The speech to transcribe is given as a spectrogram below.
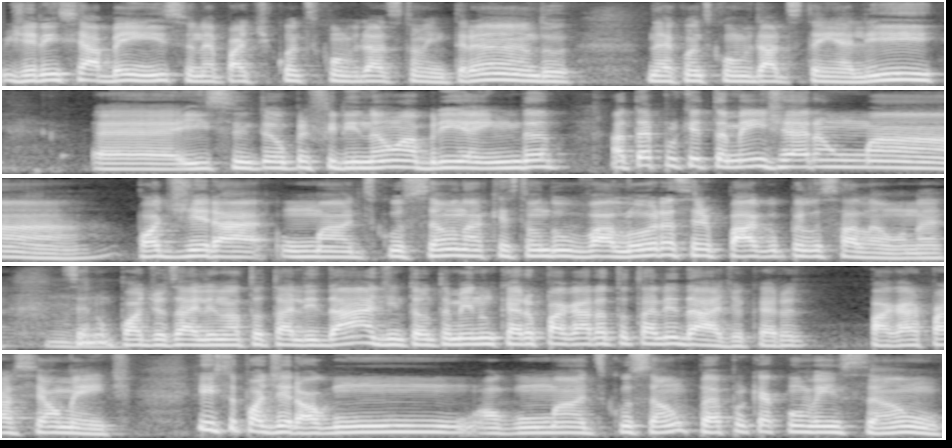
gerenciar bem isso, né? A parte de quantos convidados estão entrando, né? quantos convidados tem ali. É, isso, então, eu preferi não abrir ainda, até porque também gera uma. pode gerar uma discussão na questão do valor a ser pago pelo salão, né? Uhum. Você não pode usar ele na totalidade, então também não quero pagar a totalidade, eu quero pagar parcialmente. Isso pode gerar algum, alguma discussão, é porque a convenção,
